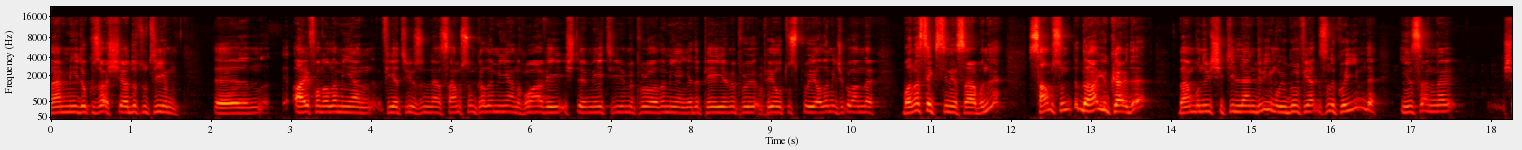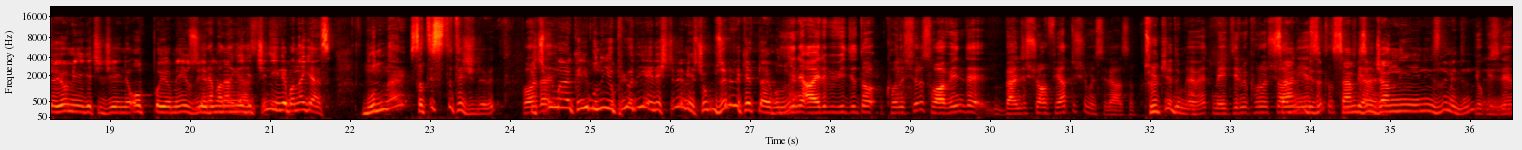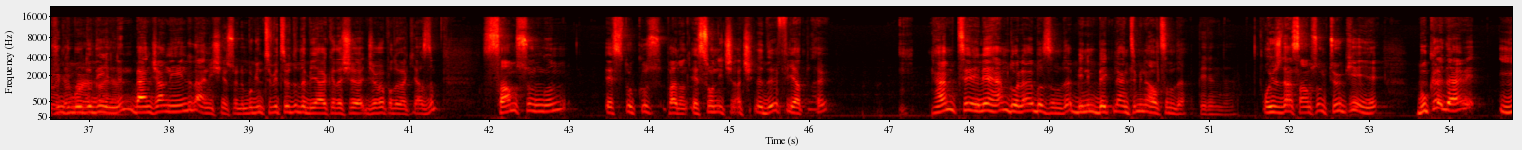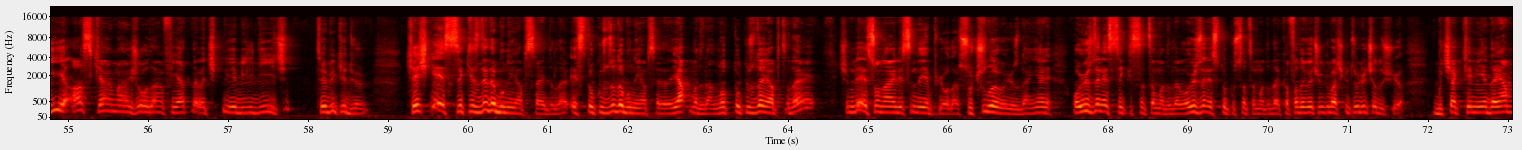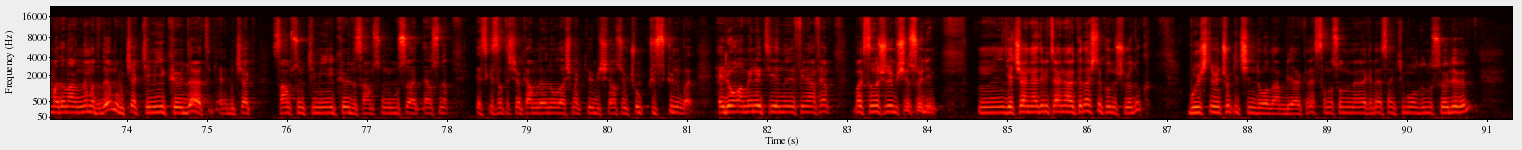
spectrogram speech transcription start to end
Ben Mi 9'u aşağıda tutayım. İPhone alamayan, fiyatı yüzünden Samsung alamayan, Huawei işte Mate 20 Pro alamayan ya da P20 Pro, P30 Pro'yu alamayacak olanlar bana seksin hesabını. Samsung da daha yukarıda. Ben bunu bir şekillendireyim, uygun fiyatlısını koyayım da insanlar Xiaomi'ye geçeceğini, Oppo'ya, Meizu'ya bilmem ne gelsin. geçeceğini yine bana gelsin. Bunlar satış stratejileri. Bu arada- Hiçbir markayı bunu yapıyor diye eleştiremeyiz. Çok güzel hareketler bunlar. Yine ayrı bir videoda konuşuruz. Huawei'nin de bence şu an fiyat düşürmesi lazım. Türkiye'de mi? Evet Mate 20 Pro şu an Sen niye bizim sen bizim yani? canlı yayını izlemedin. Yok, Ee, izleyemedim. Çünkü burada Aynen. değildin. Ben canlı yayında da aynı şeyi söyledim. Bugün Twitter'da da bir arkadaşa cevap olarak yazdım. Samsung'un S9 pardon S10 için açıkladığı fiyatlar hem TL hem dolar bazında benim beklentimin altında. Benim de. O yüzden Samsung Türkiye'yi bu kadar iyi az kar marjı olan fiyatlar açıklayabildiği için tebrik ediyorum. Keşke S8'de de bunu yapsaydılar. S9'da da bunu yapsaydılar. Yapmadılar. Note 9'da yaptılar. Şimdi S10 ailesinde yapıyorlar. Suçlular o yüzden. Yani o yüzden S8 satamadılar. O yüzden S9 satamadılar. Kafaları çünkü başka türlü çalışıyor. Bıçak kemiğe dayanmadan anlamadı değil mi? Bıçak kemiği kırdı artık. Yani bıçak Samsung kemiğini kırdı. Samsung'un bu saatten sonra eski satış rakamlarına ulaşmak gibi bir şansı yok. Çok küskün var. Hello ameliyat yanığı falan filan. Bak sana şöyle bir şey söyleyeyim. Hmm, Geçenlerde bir tane arkadaşla konuşuyorduk. Bu işlerin çok içinde olan bir arkadaş. Sana sonunu merak edersen kim olduğunu söylerim.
